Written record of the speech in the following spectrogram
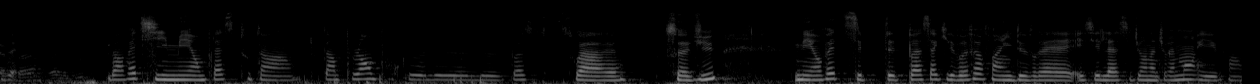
a Bah-. Bah, en fait, il met en place tout un, tout un plan pour que le, le poste soit, soit vu. Mais en fait, c'est peut-être pas ça qu'il devrait faire. Enfin, il devrait essayer de la séduire naturellement. Et enfin,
